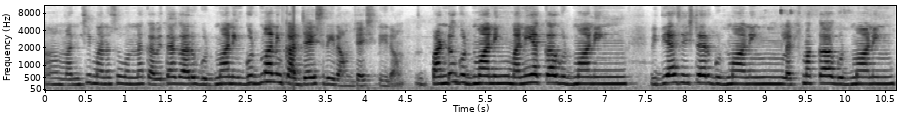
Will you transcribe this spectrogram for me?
మంచి మనసు ఉన్న కవిత గారు గుడ్ మార్నింగ్. గుడ్ మార్నింగ్ కార్ జై శ్రీరామ్ జై శ్రీరామ్. పండు గుడ్ మార్నింగ్ మణి అక్క good morning Vidya sister good morning లక్ష్మక్క గుడ్ మార్నింగ్.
